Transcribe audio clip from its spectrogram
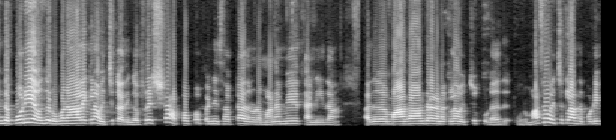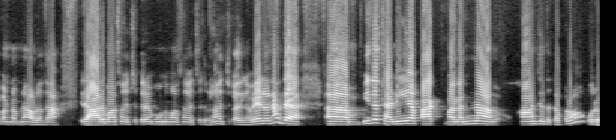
இந்த பொடியை வந்து ரொம்ப நாளைக்கெல்லாம் வச்சுக்காதீங்க. ஃப்ரெஷ்ஷாக அப்பப்போ பண்ணி சாப்பிட்டா அதனோட மனமே தனி தான் அது மாதாந்திர கணக்கெல்லாம் வச்சுக்கூடாது. ஒரு மாதம் வச்சுக்கலாம் அந்த பொடி பண்ணோம்னா அவ்வளோதான் இது ஆறு மாதம் வச்சுக்கிறேன் மூணு மாதம் வச்சுக்கிறேன்லாம் வச்சுக்காதீங்க. வேணும்னா அந்த இதை தனியாக பேக் நல்லா காஞ்சதுக்கப்புறம் ஒரு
